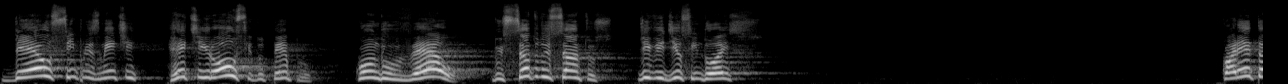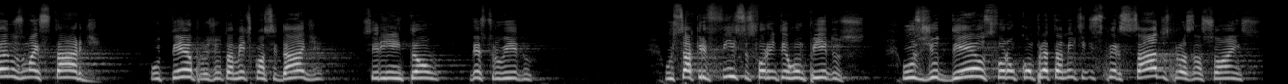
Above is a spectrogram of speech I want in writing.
Deus simplesmente retirou-se do templo quando o véu dos Santos dos Santos dividiu-se em dois. 40 anos mais tarde, o templo, juntamente com a cidade, seria então destruído. Os sacrifícios foram interrompidos. Os judeus foram completamente dispersados pelas nações.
